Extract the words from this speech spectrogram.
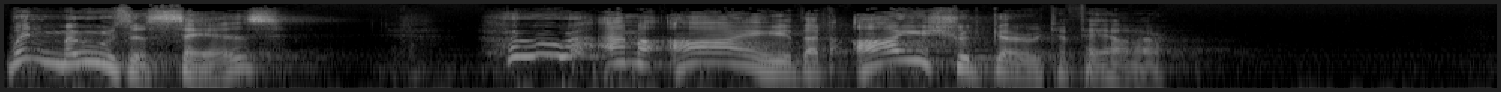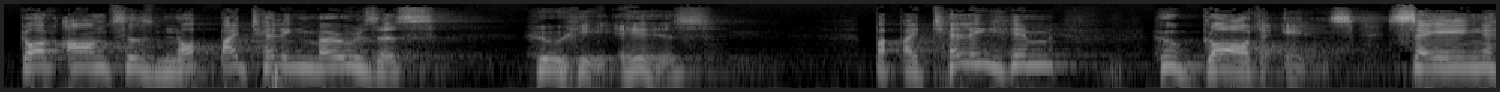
When Moses says, Who am I that I should go to Pharaoh? God answers not by telling Moses who he is, but by telling him who God is, saying,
